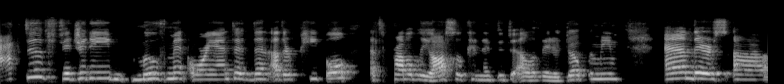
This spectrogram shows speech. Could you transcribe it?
active, fidgety, movement oriented than other people. That's probably also connected to elevated dopamine. And there's uh,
